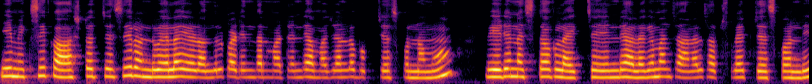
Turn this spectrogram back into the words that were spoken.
ఈ మిక్సీ కాస్ట్ వచ్చేసి రెండు వేల ఏడు వందలు పడింది అనమాట అండి. అమెజాన్లో బుక్ చేసుకున్నాము. వీడియో నచ్చితే ఒక లైక్ చేయండి. అలాగే మన ఛానల్ సబ్స్క్రైబ్ చేసుకోండి.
